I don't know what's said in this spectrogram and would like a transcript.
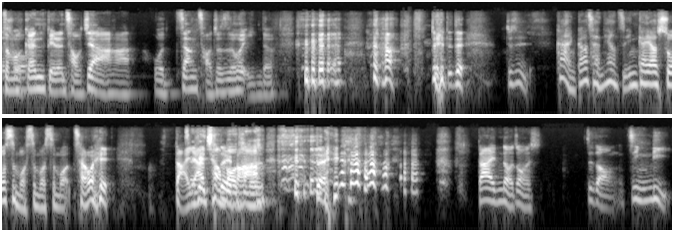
怎么跟别人吵架啊，我这样吵就是会赢的。对对对，就是看刚才那样子，应该要说什么什么什么才会打压呛对方爆他的。对，大家一定都有这种这种经历。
